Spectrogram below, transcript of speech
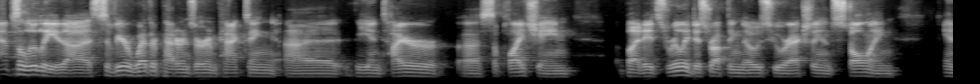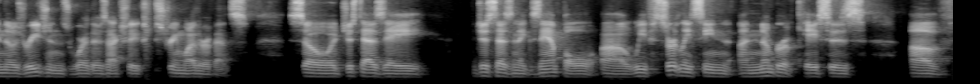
Absolutely. Uh, severe weather patterns are impacting uh, the entire uh, supply chain, but it's really disrupting those who are actually installing in those regions where there's actually extreme weather events. So, just as a just as an example, uh, we've certainly seen a number of cases of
